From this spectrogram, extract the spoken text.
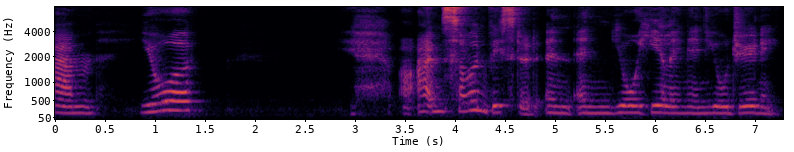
Um, you're, I'm so invested in, in your healing and your journey,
